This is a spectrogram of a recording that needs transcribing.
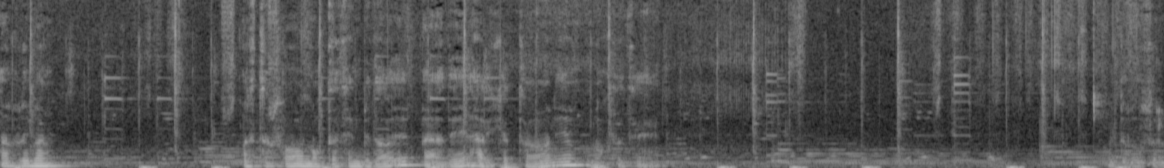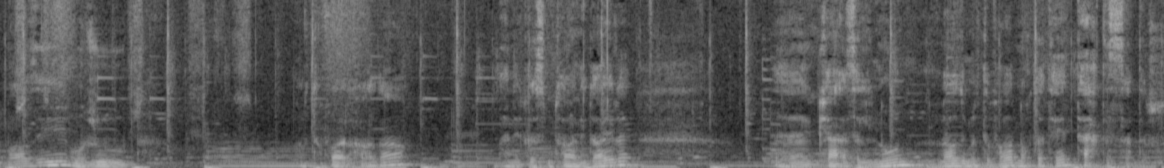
تقريبا ارتفاع نقطتين بداية بعدين حركة ثانية نقطتين. الدروس الماضي موجود. ارتفاع هذا. يعني قسم ثاني دايرة. كأس النون. لازم ارتفاع نقطتين تحت السطر.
